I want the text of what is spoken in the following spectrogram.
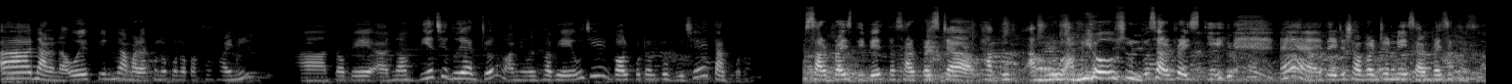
না না না ওয়েব ফিল্মে আমার এখনও কোনো কথা হয়নি। তবে নক দিয়েছে দু একজন আমি ওইভাবে ওই যে গল্প টল্প বুঝে তারপরে। সারপ্রাইজ দিবে তা সারপ্রাইজটা থাকুক আমিও আমিও শুনব সারপ্রাইজ কি। হ্যাঁ তো এটা সবার জন্যই সারপ্রাইজই থাকুক।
